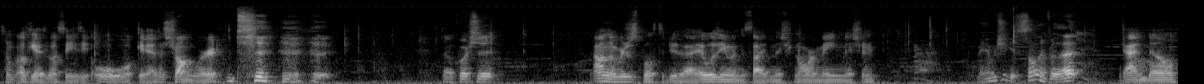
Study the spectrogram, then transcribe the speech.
Some, okay, I was about to say easy. Oh, okay, that's a strong word. don't question it. I don't know. We're just supposed to do that. It wasn't even a side mission or a main mission. Man, we should get something for that. I know.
